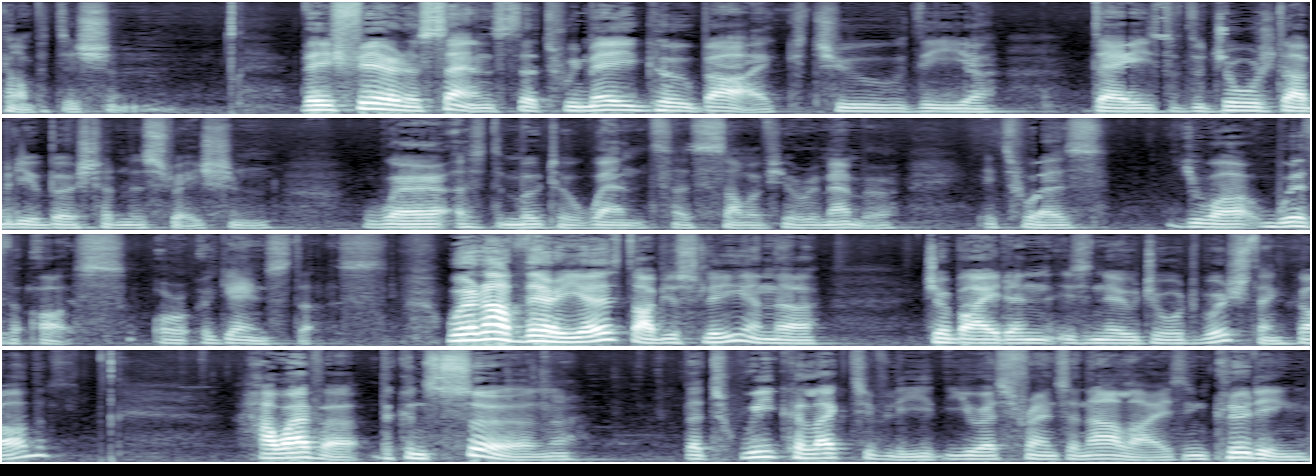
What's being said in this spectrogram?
competition. They fear, in a sense, that we may go back to the uh, days of the George W. Bush administration, where, as the motto went, as some of you remember, it was, you are with us or against us. We're not there yet, obviously, and uh, Joe Biden is no George Bush, thank God. However, the concern that we collectively, the US friends and allies, including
